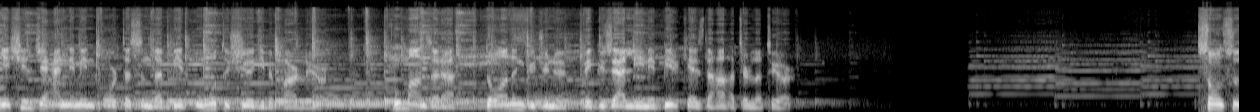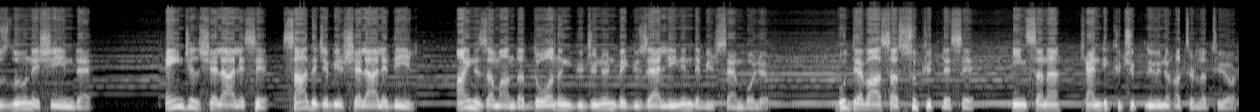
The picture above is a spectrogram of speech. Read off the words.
yeşil cehennemin ortasında bir umut ışığı gibi parlıyor. Bu manzara doğanın gücünü ve güzelliğini bir kez daha hatırlatıyor. Sonsuzluğun eşiğinde. Angel Şelalesi sadece bir şelale değil, aynı zamanda doğanın gücünün ve güzelliğinin de bir sembolü. Bu devasa su kütlesi insana kendi küçüklüğünü hatırlatıyor.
